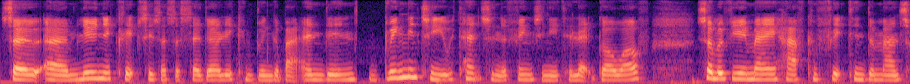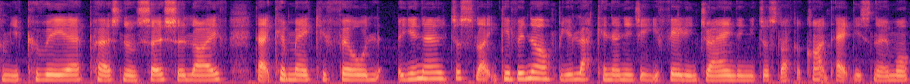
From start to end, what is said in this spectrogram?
So, um, lunar eclipses, as I said earlier, can bring about endings, bringing to your attention the things you need to let go of. Some of you may have conflicting demands from your career, personal, social life that can make you feel, you know, just like giving up. You're lacking energy, you're feeling drained, and you're just like, I can't take this no more.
